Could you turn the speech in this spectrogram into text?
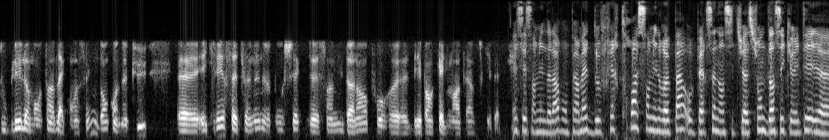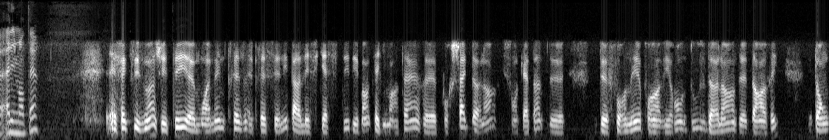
doublé le montant de la consigne. Donc, on a pu euh, écrire cette semaine un beau chèque de 100 000 dollars pour euh, les banques alimentaires du Québec. Et ces 100 000 dollars vont permettre d'offrir 300 000 repas aux personnes en situation d'insécurité euh, alimentaire. Effectivement, j'ai été moi-même très impressionné par l'efficacité des banques alimentaires pour chaque dollar qui sont capables de, de fournir pour environ 12 dollars de denrées. Donc,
